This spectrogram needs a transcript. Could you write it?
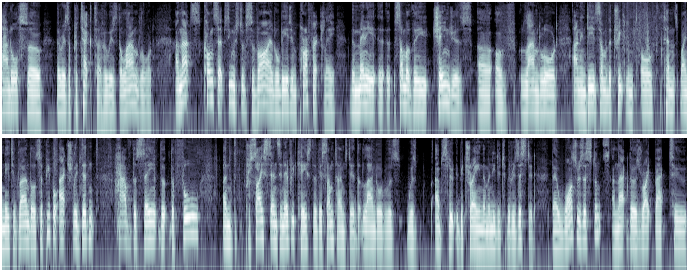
and also there is a protector who is the landlord. And that concept seems to have survived, albeit imperfectly, the many, uh, uh, some of the changes uh, of landlord and indeed some of the treatment of tenants by native landlords. So people actually didn't have the same, the, the full and precise sense in every case, though they sometimes did, that landlord was, was absolutely betraying them and needed to be resisted. There was resistance, and that goes right back to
